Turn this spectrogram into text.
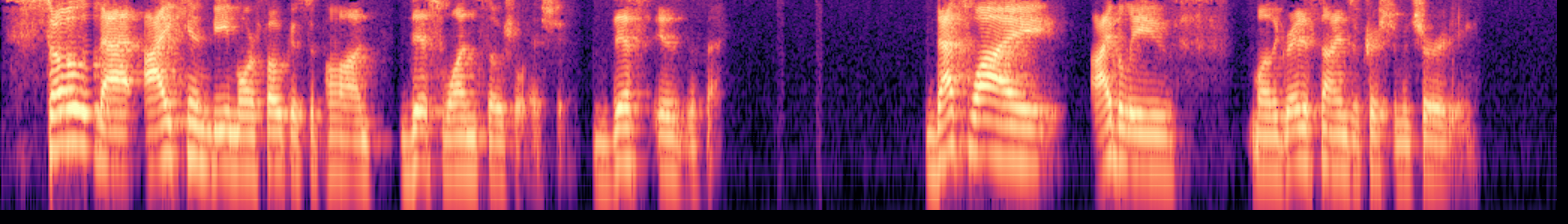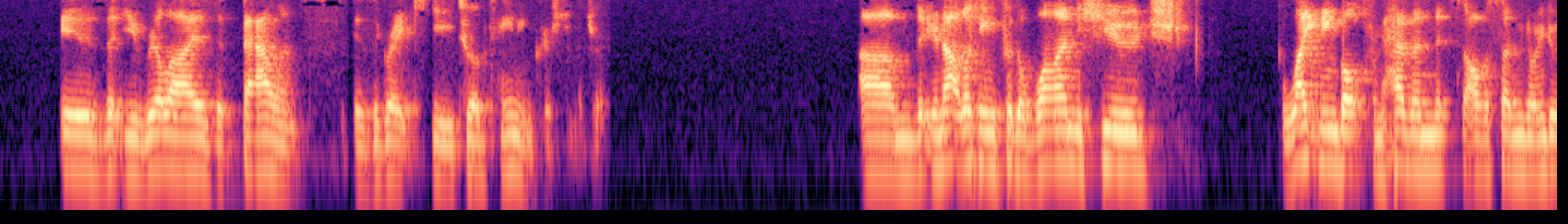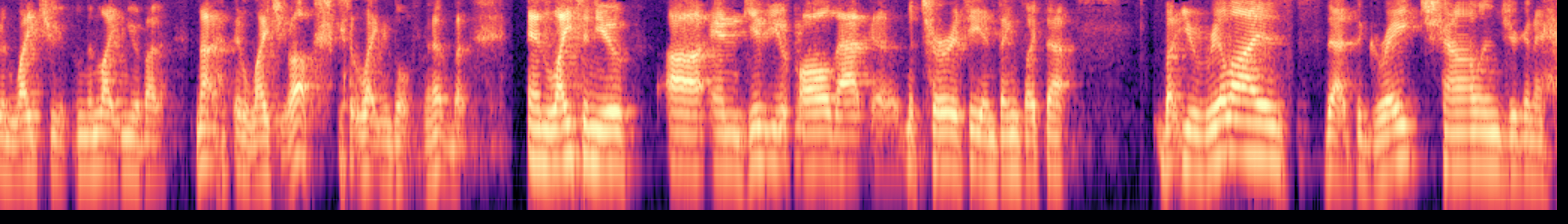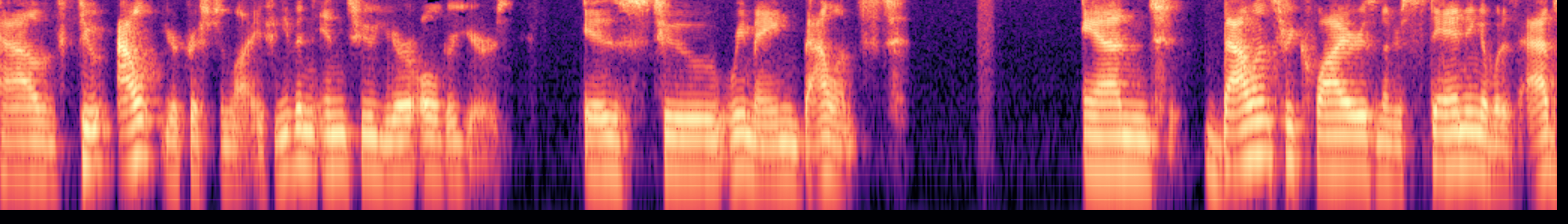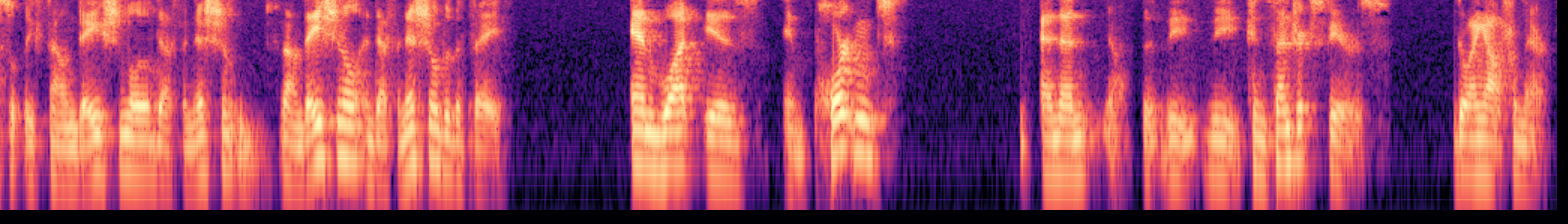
so that I can be more focused upon this one social issue. This is the thing. That's why I believe one of the greatest signs of Christian maturity is that you realize that balance is the great key to obtaining Christian maturity. Um, that you're not looking for the one huge lightning bolt from heaven that's all of a sudden going to enlighten you, enlighten you about it. Not it'll light you up, get a lightning bolt from heaven, but enlighten you uh, and give you all that uh, maturity and things like that. but you realize that the great challenge you're going to have throughout your Christian life, even into your older years, is to remain balanced. And balance requires an understanding of what is absolutely foundational definition foundational and definitional to the faith and what is important and then you know, the, the, the concentric spheres going out from there.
